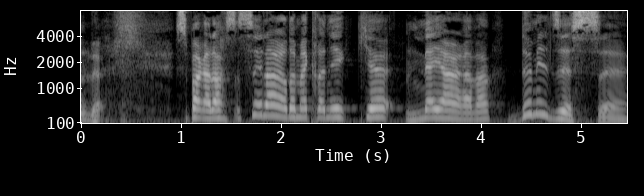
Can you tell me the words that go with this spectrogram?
l'a eu. Super, alors c'est l'heure de ma chronique euh, meilleure avant 2010. Euh,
